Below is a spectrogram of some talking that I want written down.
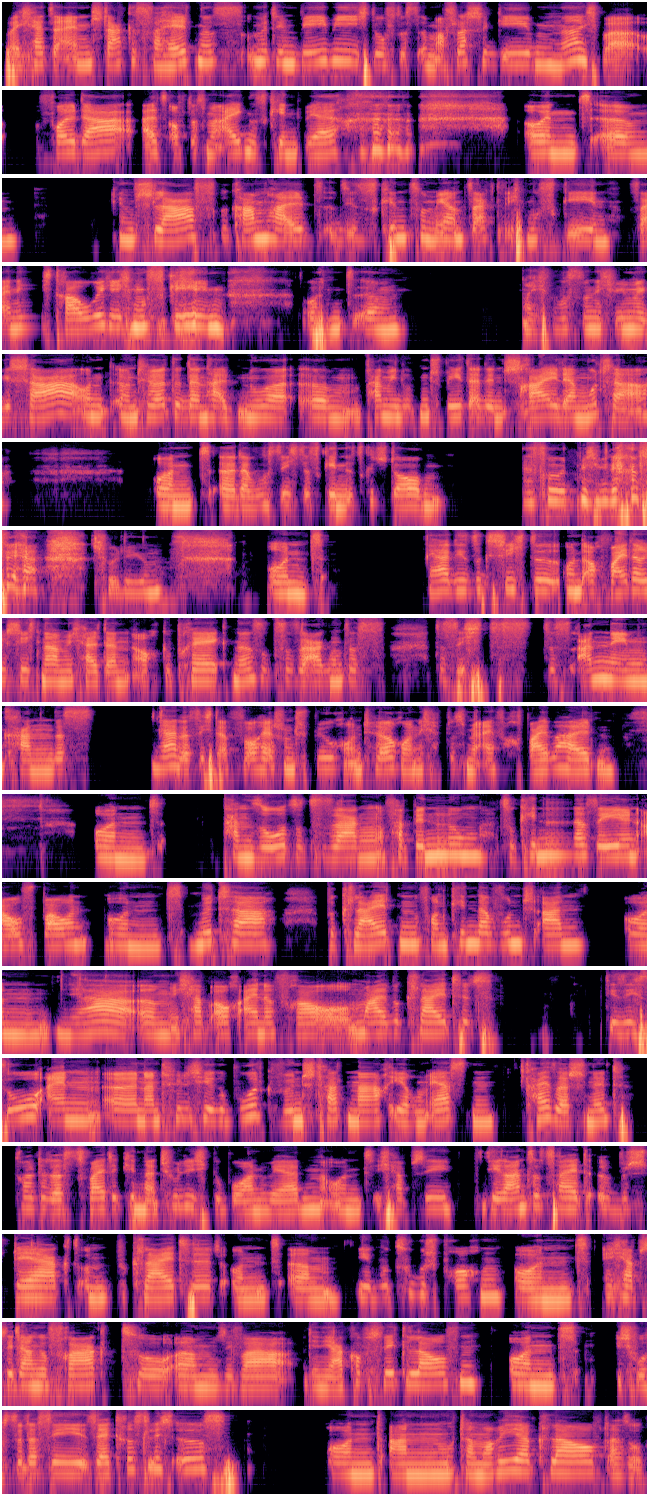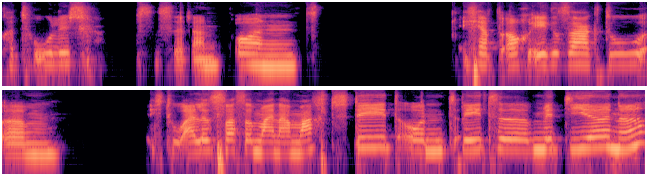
Weil ich hatte ein starkes Verhältnis mit dem Baby. Ich durfte es immer Flasche geben. Ne? Ich war voll da, als ob das mein eigenes Kind wäre. und ähm, im Schlaf kam halt dieses Kind zu mir und sagte, ich muss gehen. Sei nicht traurig, ich muss gehen. Und ähm, ich wusste nicht, wie mir geschah und, und hörte dann halt nur ähm, ein paar Minuten später den Schrei der Mutter. Und äh, da wusste ich, das Kind ist gestorben. Es holt mich wieder sehr. Entschuldigung. Und ja, diese Geschichte und auch weitere Geschichten haben mich halt dann auch geprägt, ne, sozusagen, dass, dass ich das, das annehmen kann, dass, ja, dass ich da vorher schon spüre und höre und ich habe das mir einfach beibehalten und kann so sozusagen Verbindung zu Kinderseelen aufbauen und Mütter begleiten von Kinderwunsch an. Und ja, ähm, ich habe auch eine Frau mal begleitet, die sich so eine äh, natürliche Geburt gewünscht hat nach ihrem ersten Kaiserschnitt. Sollte das zweite Kind natürlich geboren werden. Und ich habe sie die ganze Zeit äh, bestärkt und begleitet und ähm, ihr gut zugesprochen. Und ich habe sie dann gefragt, so, ähm, sie war den Jakobsweg gelaufen und ich wusste, dass sie sehr christlich ist und an Mutter Maria glaubt, also katholisch ist es ja dann. Und ich habe auch ihr gesagt, du, ähm, ich tue alles, was in meiner Macht steht und bete mit dir, ne?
